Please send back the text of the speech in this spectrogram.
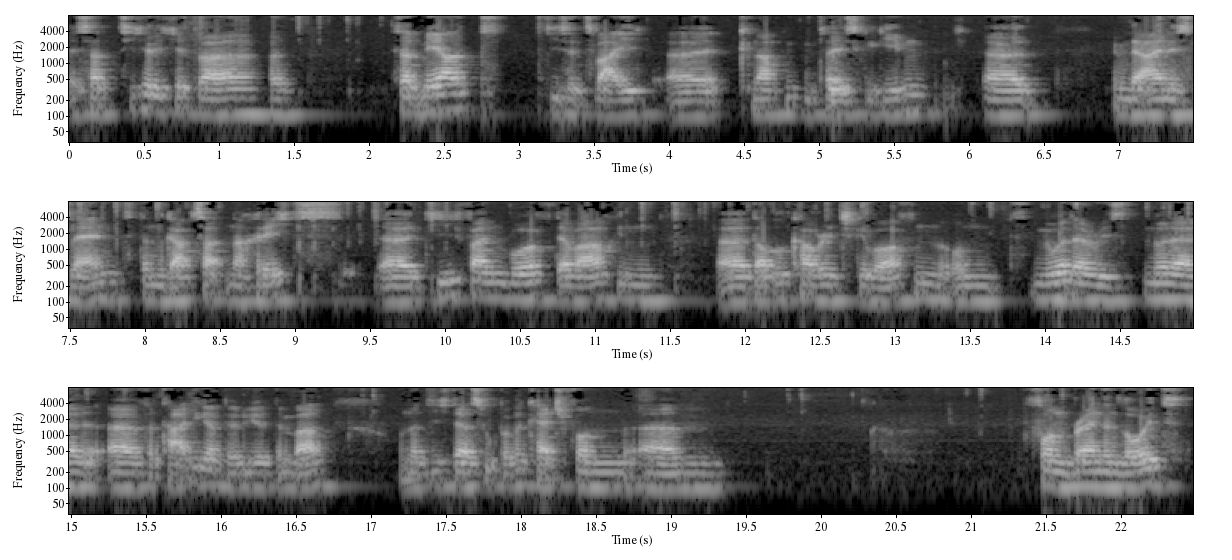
es hat sicherlich etwa, es hat mehr als diese zwei äh, knappen Plays gegeben. Äh, der eine Slant, dann gab es halt nach rechts äh, tief einen Wurf, der war auch in äh, Double Coverage geworfen und nur der, nur der äh, Verteidiger berührt den Ball. Und natürlich der super Catch von ähm, von Brandon Lloyd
